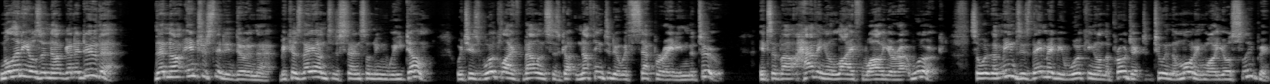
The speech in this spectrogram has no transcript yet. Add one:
Millennials are not going to do that. They're not interested in doing that because they understand something we don't, which is work life balance has got nothing to do with separating the two. It's about having a life while you're at work. So, what that means is they may be working on the project at two in the morning while you're sleeping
